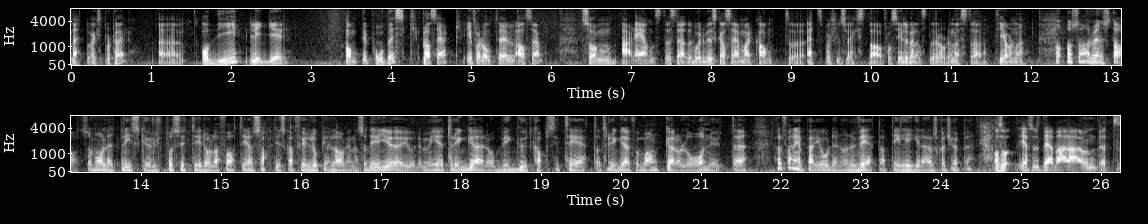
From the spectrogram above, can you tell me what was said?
nettoeksportør. Og de ligger antipodisk plassert i forhold til Asia som er det eneste stedet hvor vi skal se markant eh, etterspørselsvekst av fossile brensler over de neste ti årene. Og så har du en stat som holder et prisgulv på 70 dollar fatet. De har sagt de skal fylle opp igjen lagrene. Så det gjør jo det mye tryggere å bygge ut kapasitet og tryggere for banker å låne ut. Eh, Iallfall i en periode når du vet at de ligger der og skal kjøpe. Altså, jeg synes Det der er jo et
